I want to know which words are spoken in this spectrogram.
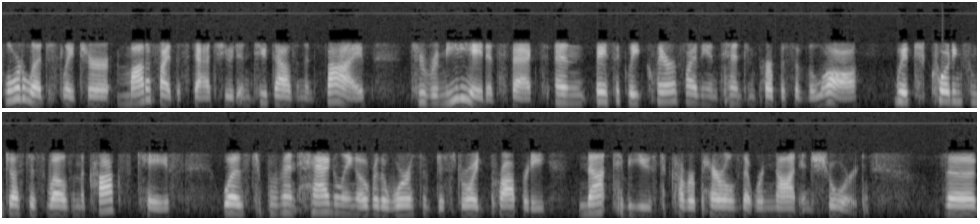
Florida legislature modified the statute in 2005 to remediate its effect and basically clarify the intent and purpose of the law, which, quoting from Justice Wells in the Cox case, was to prevent haggling over the worth of destroyed property not to be used to cover perils that were not insured. The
